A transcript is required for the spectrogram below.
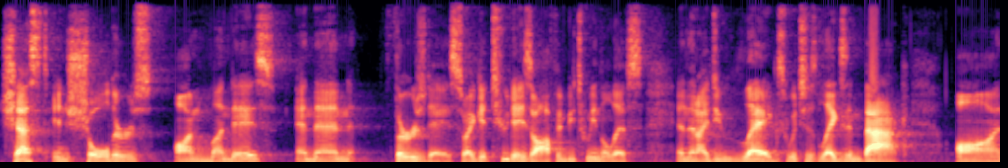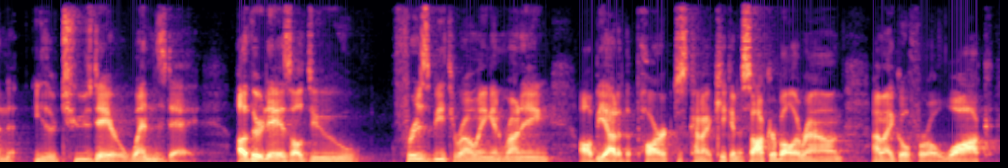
chest and shoulders on Mondays and then Thursdays. So I get two days off in between the lifts. And then I do legs, which is legs and back, on either Tuesday or Wednesday. Other days I'll do frisbee throwing and running. I'll be out at the park just kind of kicking a soccer ball around. I might go for a walk,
